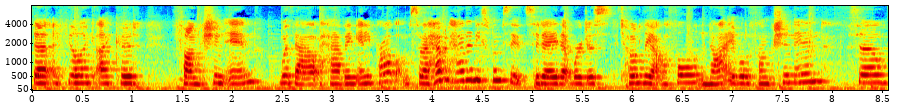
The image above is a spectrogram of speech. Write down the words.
that I feel like I could function in without having any problems. So I haven't had any swimsuits today that were just totally awful, not able to function in. So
